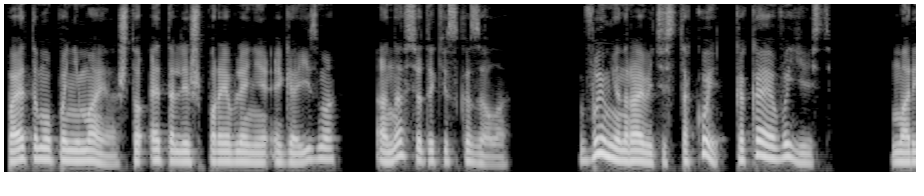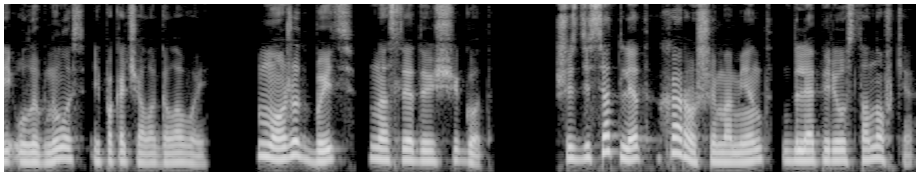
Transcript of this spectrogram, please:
Поэтому, понимая, что это лишь проявление эгоизма, она все-таки сказала, «Вы мне нравитесь такой, какая вы есть». Мари улыбнулась и покачала головой. «Может быть, на следующий год. 60 лет – хороший момент для переустановки.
